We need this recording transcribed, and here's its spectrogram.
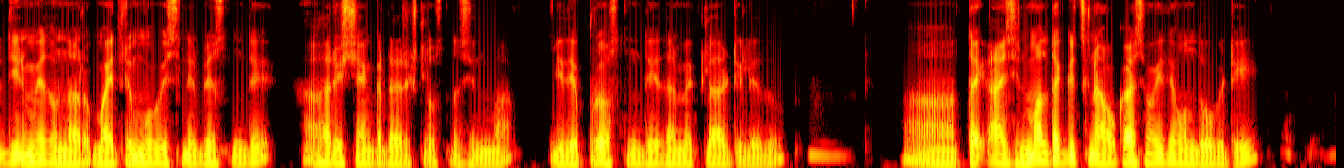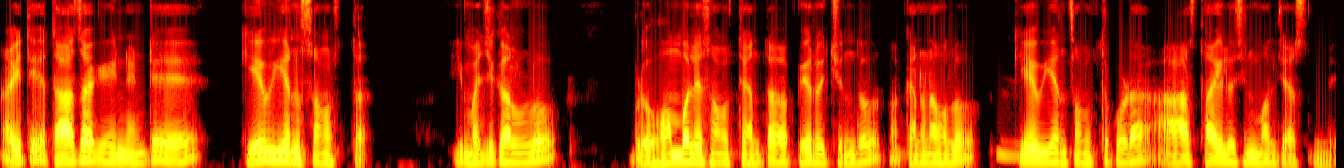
దీని మీద ఉన్నారు. మైత్రి మూవీస్ నిర్మిస్తుంది. హరీష్ శంకర్ డైరెక్షన్ వస్తున్న సినిమా. ఇది ఎప్పుడు వస్తుంది? దాని మీద క్లారిటీ లేదు. ఆయన సినిమాలు తగ్గించుకునే అవకాశం అయితే ఉంది ఒకటి. అయితే తాజాగా ఏంటంటే కేవీఎన్ సంస్థ ఈ మధ్యకాలంలో ఇప్పుడు హోంబలే సంస్థ ఎంత పేరు వచ్చిందో కన్నడంలో కేవీఎన్ సంస్థ కూడా ఆ స్థాయిలో సినిమాలు చేస్తుంది.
